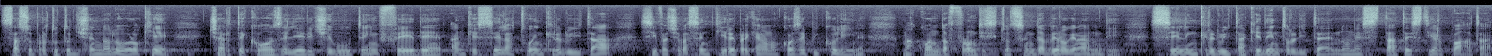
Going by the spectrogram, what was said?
sta soprattutto dicendo a loro che certe cose le hai ricevute in fede anche se la tua incredulità si faceva sentire perché erano cose piccoline, ma quando affronti situazioni davvero grandi, se l'incredulità che è dentro di te non è stata estirpata,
